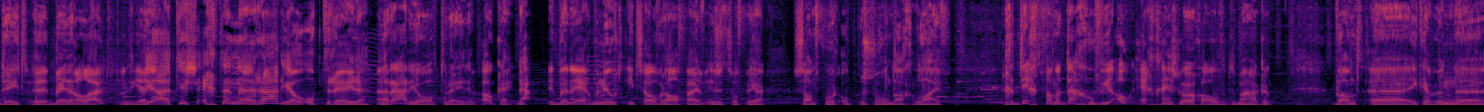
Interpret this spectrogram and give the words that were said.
deed. Ben je er al uit? Jij- Ja, het is echt een radio-optreden. Een radio-optreden. Oké, nou, ik ben erg benieuwd. Iets over half vijf is het zover. Zandvoort op zondag live. Gedicht van de dag hoef je ook echt geen zorgen over te maken. Want eh, ik heb een, eh,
